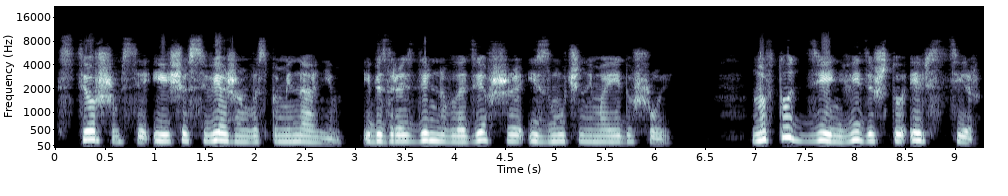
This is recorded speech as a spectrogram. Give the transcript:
стершимся и еще свежим воспоминанием и безраздельно владевшая измученной моей душой. Но в тот день, видя, что Эльстир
